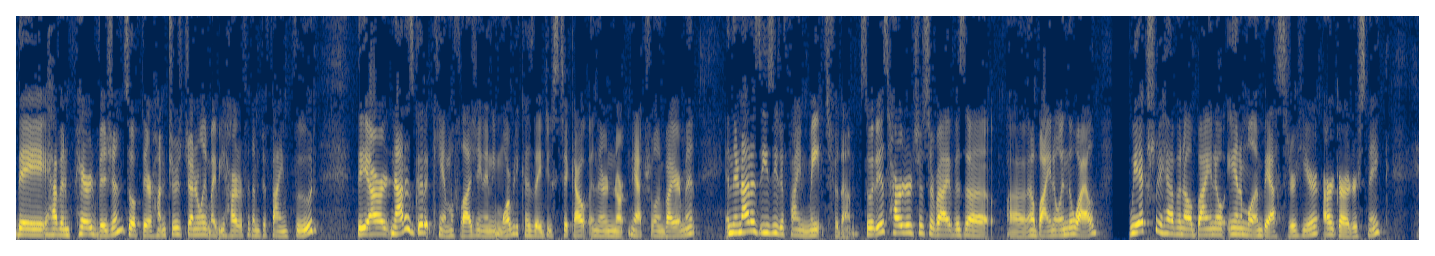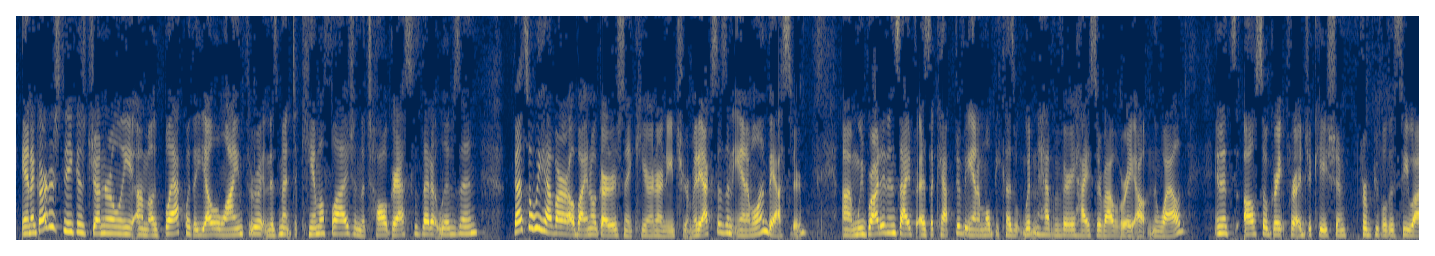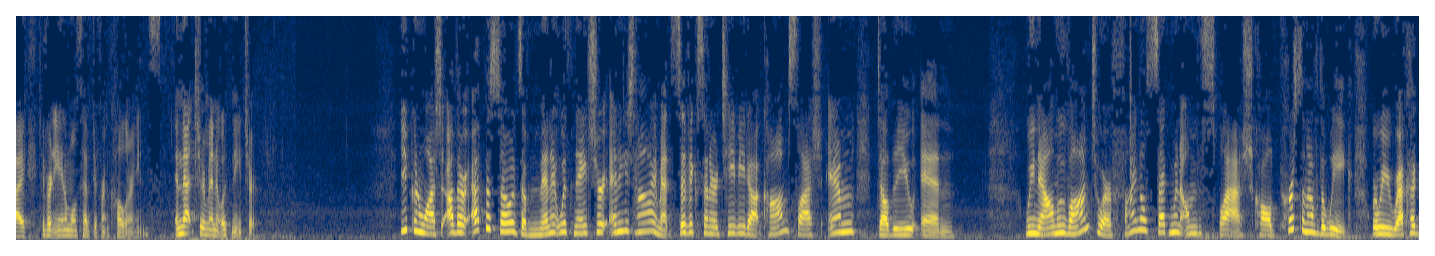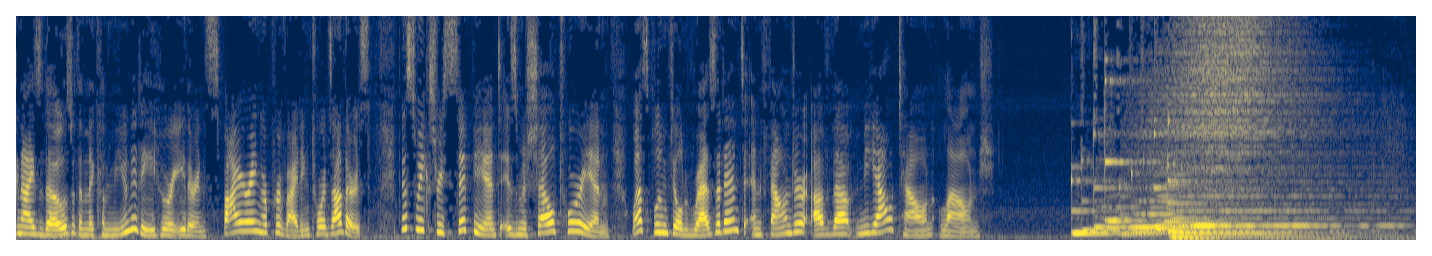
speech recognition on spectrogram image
They have impaired vision, so if they're hunters, generally it might be harder for them to find food. They are not as good at camouflaging anymore because they do stick out in their natural environment, and they're not as easy to find mates for them. So it is harder to survive as a, uh, an albino in the wild. We actually have an albino animal ambassador here, our garter snake. And a garter snake is generally um, black with a yellow line through it and is meant to camouflage in the tall grasses that it lives in. That's why we have our albino garter snake here in our nature room. It acts as an animal ambassador. Um, we brought it inside as a captive animal because it wouldn't have a very high survival rate out in the wild. And it's also great for education for people to see why different animals have different colorings. And that's your Minute with Nature. You can watch other episodes of Minute with Nature anytime at civiccentertv.com slash MWN. We now move on to our final segment on the splash called Person of the Week, where we recognize those within the community who are either inspiring or providing towards others. This week's recipient is Michelle Tooroian, West Bloomfield resident and founder of the Meowtown Lounge.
